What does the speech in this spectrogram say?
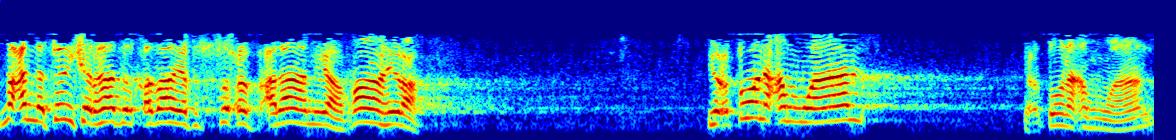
مع أن تنشر هذه القضايا في الصحف علانية ظاهرة. يعطون أموال يعطون أموال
